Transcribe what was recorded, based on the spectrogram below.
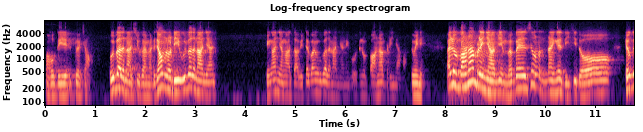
မဟုတ်သေးတဲ့အတွက်ကြောင့်ဝိပဿနာရှုခိုင်းမှာဒါကြောင့်မလို့ဒီဝိပဿနာဉာဏ်ဘင်္ဂညာကစပြီးတပိုင်းဝိပဿနာဉာဏ်တွေကိုဦးဇင်းတို့ပါဏပရိညာမှာတွင်းနေအဲ့လိုပါဏပရိညာဖြင့်မပယ်စွန့်နိုင်ခဲ့သည်ရှိတော့ ဒုက္ခ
